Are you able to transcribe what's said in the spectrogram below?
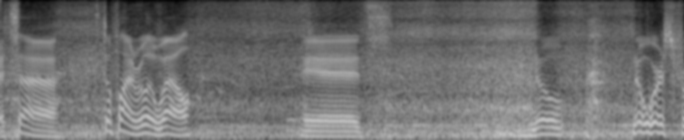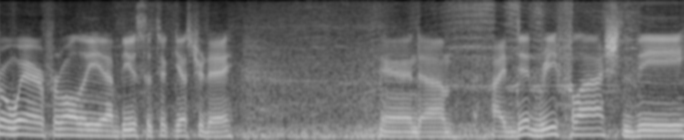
It's uh, still flying really well. It's no, no worse for wear from all the abuse it took yesterday. And um, I did reflash the,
